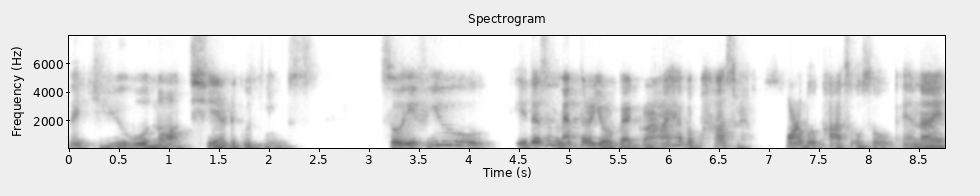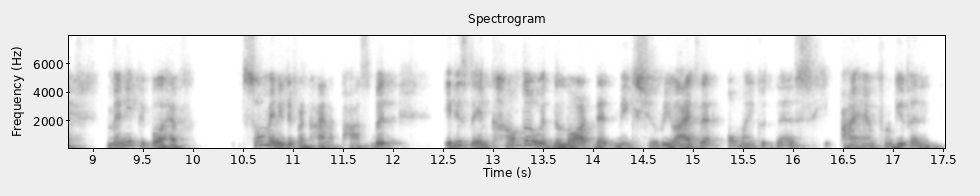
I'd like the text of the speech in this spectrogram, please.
that you will not share the good news. So if you, it doesn't matter your background. I have a past, horrible past also. And I, many people have so many different kind of past, but it is the encounter with the Lord that makes you realize that, oh my goodness, I am forgiven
